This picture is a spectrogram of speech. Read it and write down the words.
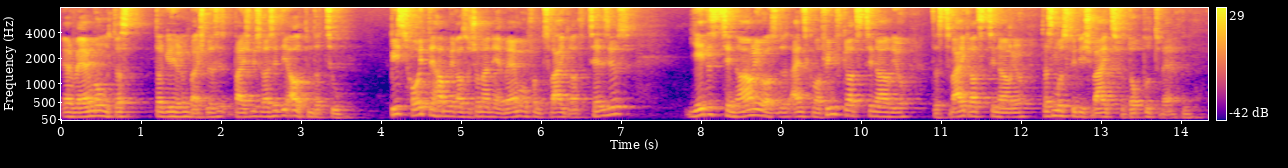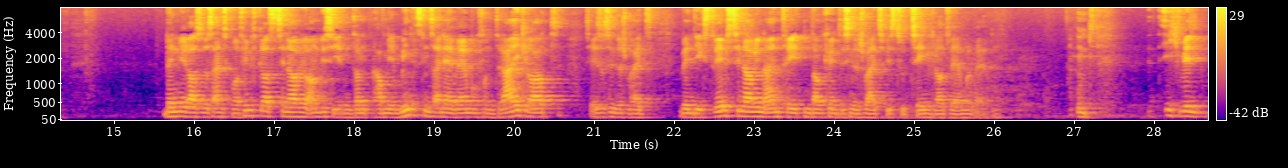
Erwärmung, das, da gehören beispielsweise die Alpen dazu. Bis heute haben wir also schon eine Erwärmung von 2 Grad Celsius. Jedes Szenario, also das 1,5 Grad Szenario, das 2 Grad Szenario, das muss für die Schweiz verdoppelt werden. Wenn wir also das 1,5 Grad Szenario anvisieren, dann haben wir mindestens eine Erwärmung von 3 Grad Celsius in der Schweiz. Wenn die Extremszenarien eintreten, dann könnte es in der Schweiz bis zu 10 Grad wärmer werden. Und ich will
